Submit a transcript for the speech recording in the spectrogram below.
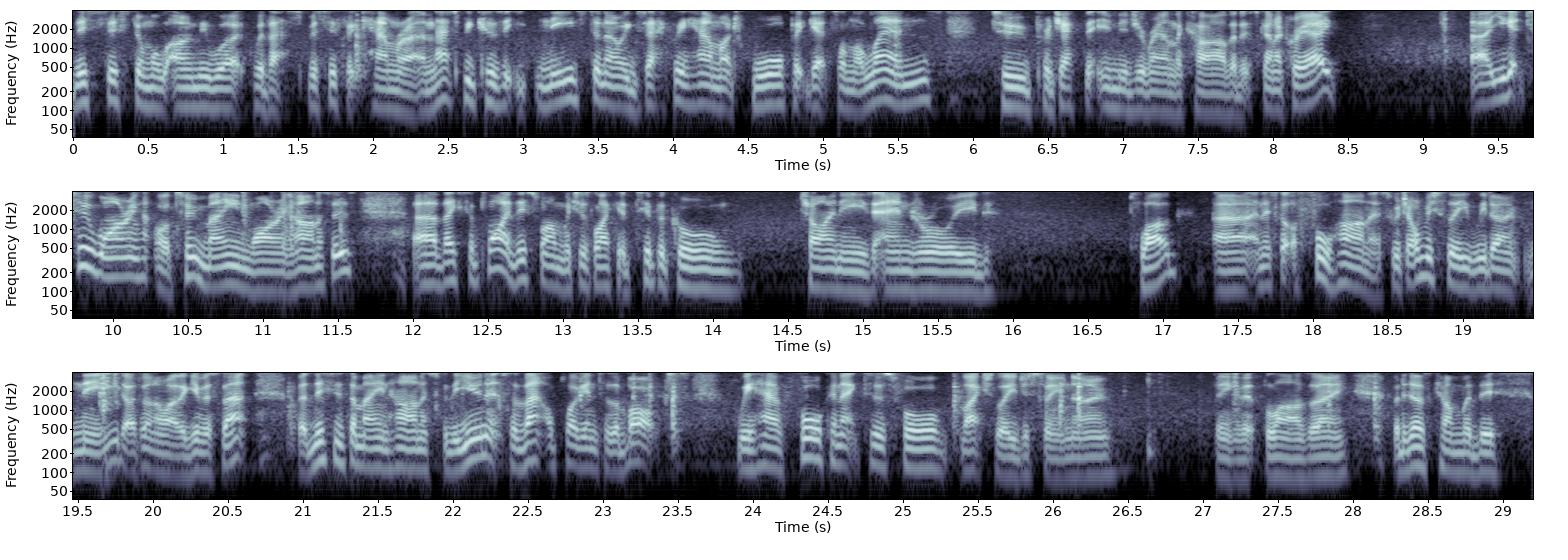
this system will only work with that specific camera, and that's because it needs to know exactly how much warp it gets on the lens to project the image around the car that it's going to create. Uh, you get two wiring, or two main wiring harnesses. Uh, they supply this one, which is like a typical Chinese Android plug. Uh, and it's got a full harness, which obviously we don't need. I don't know why they give us that, but this is the main harness for the unit, so that will plug into the box. We have four connectors for, actually, just so you know, being a bit blasé, but it does come with this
